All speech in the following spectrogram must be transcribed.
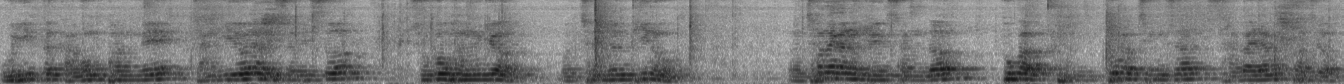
우리 떡 가공 판매, 장기 요양 서비스, 주거 환경, 뭐 천연 비누, 어, 찾아가는 교육 상담, 부각 부각 생산, 사과 양 파적,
